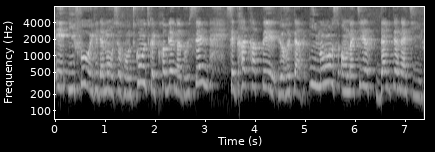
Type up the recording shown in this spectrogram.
et il faut évidemment se rendre compte que le problème à Bruxelles, c'est de rattraper le retard immense en matière d'alternatives.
